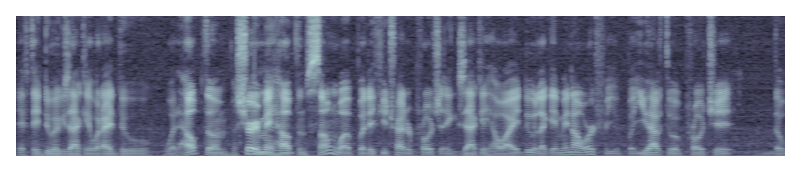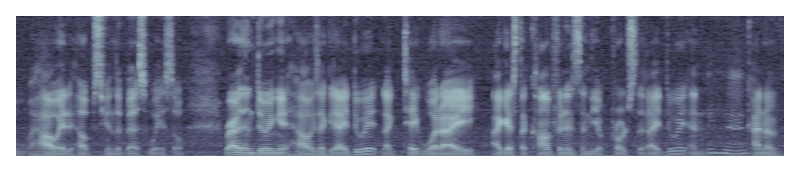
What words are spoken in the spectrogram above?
if they do exactly what i do would help them sure it may Mhm. help them somewhat but if you try to approach it exactly how i do like it may not work for you but you have to approach it the how it helps you in the best way so rather than doing it how exactly i do it like take what i i guess the confidence and the approach that i do it and Mhm. kind of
